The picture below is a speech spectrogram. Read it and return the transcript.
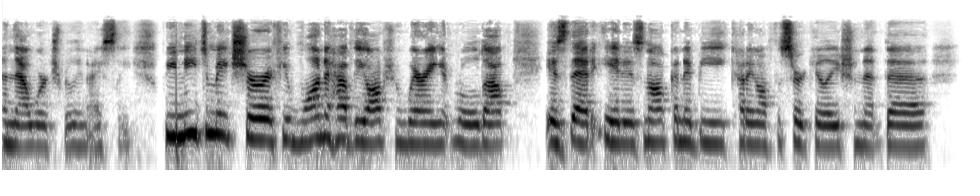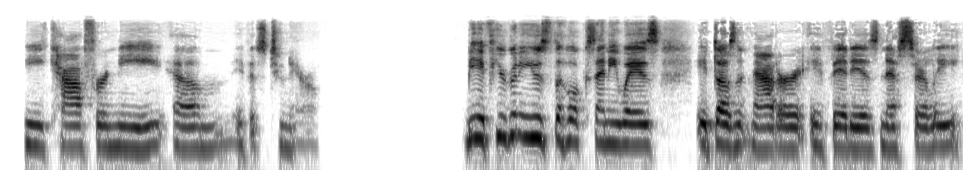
and that works really nicely. But you need to make sure if you want to have the option wearing it rolled up, is that it is not going to be cutting off the circulation at the, the calf or knee um, if it's too narrow if you're going to use the hooks anyways, it doesn't matter if it is necessarily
